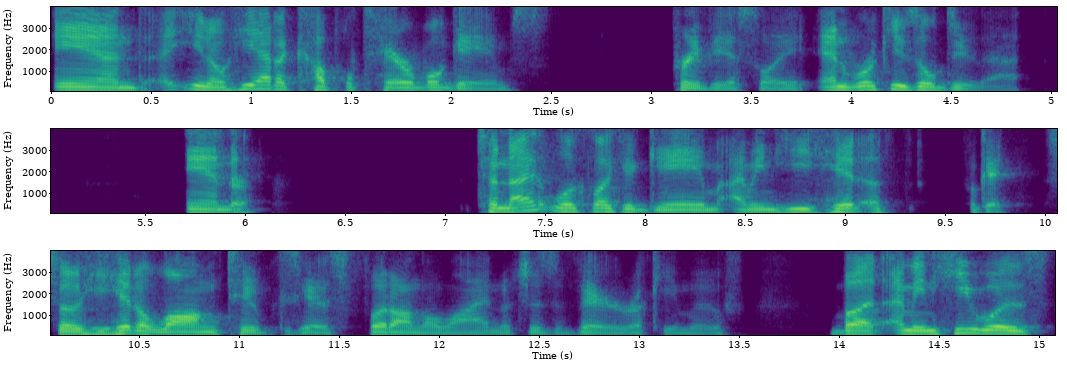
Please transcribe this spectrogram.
And, uh, you know, he had a couple terrible games previously, and rookies will do that. And Sure. tonight looked like a game. I mean, he hit a, so he hit a long two because he had his foot on the line, which is a very rookie move. But I mean, he was,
